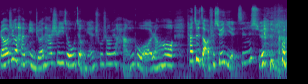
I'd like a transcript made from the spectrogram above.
然后这个韩炳哲他是一九五九年出生于韩国，然后他最早是学冶金学的，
